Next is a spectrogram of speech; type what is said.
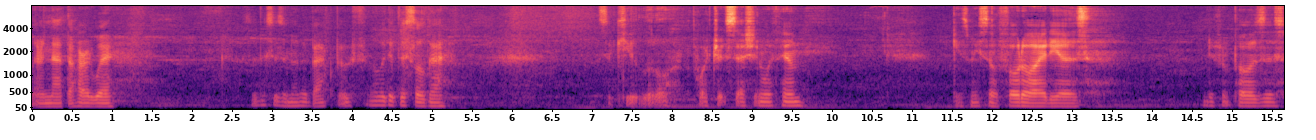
Learn that the hard way. So this is another back booth. Oh, look at this little guy. It's a cute little portrait session with him. Gives me some photo ideas different poses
